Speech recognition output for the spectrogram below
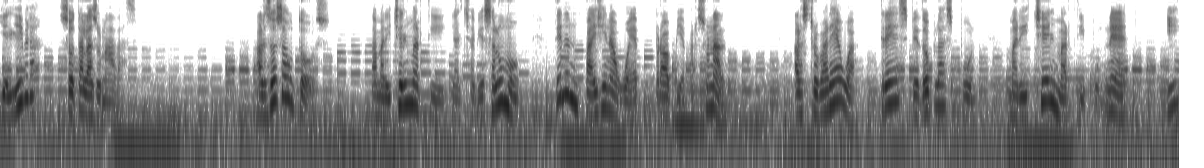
i el llibre Sota les onades. Els dos autors, la Meritxell Martí i el Xavier Salomó, tenen pàgina web pròpia personal. Els trobareu a www.meritxellmartí.net i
